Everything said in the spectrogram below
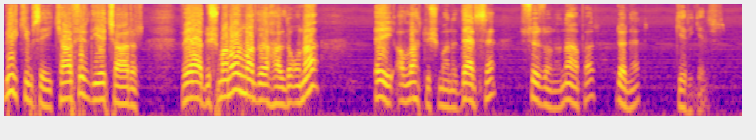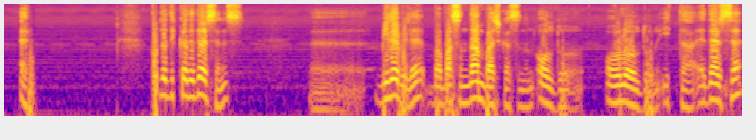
bir kimseyi kafir diye çağırır veya düşman olmadığı halde ona ey Allah düşmanı derse söz ona ne yapar? Döner geri gelir. Evet. Burada dikkat ederseniz e, bile bile babasından başkasının olduğu oğlu olduğunu iddia ederse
